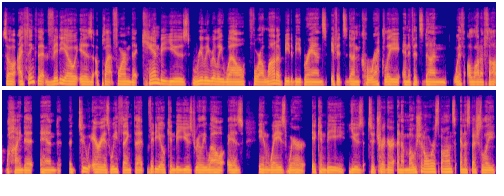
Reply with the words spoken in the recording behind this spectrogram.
So I think that video is a platform that can be used really, really well for a lot of B2B brands if it's done correctly and if it's done with a lot of thought behind it. And uh, two areas we think that video can be used really well is in ways where it can be used to trigger an emotional response and especially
